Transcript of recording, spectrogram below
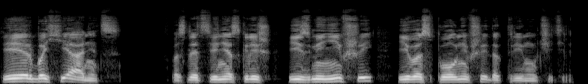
фейербахианец, впоследствии несколько лишь изменивший и восполнивший доктрину учителя.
